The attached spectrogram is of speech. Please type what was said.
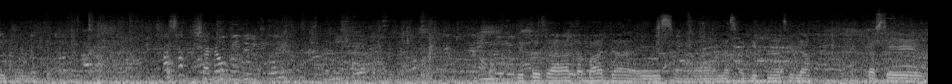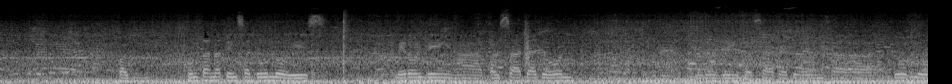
dito. Dito sa Tabada is ah, nasa gitna sila kasi pag punta natin sa dulo is meron ding ah, kalsada doon meron ding kalsada doon sa dulo.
